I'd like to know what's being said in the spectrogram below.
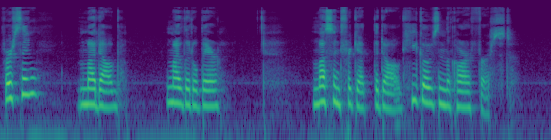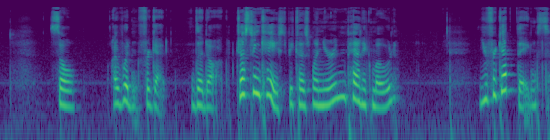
First thing, my dog, my little bear. Mustn't forget the dog. He goes in the car first. So I wouldn't forget the dog, just in case, because when you're in panic mode, you forget things.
